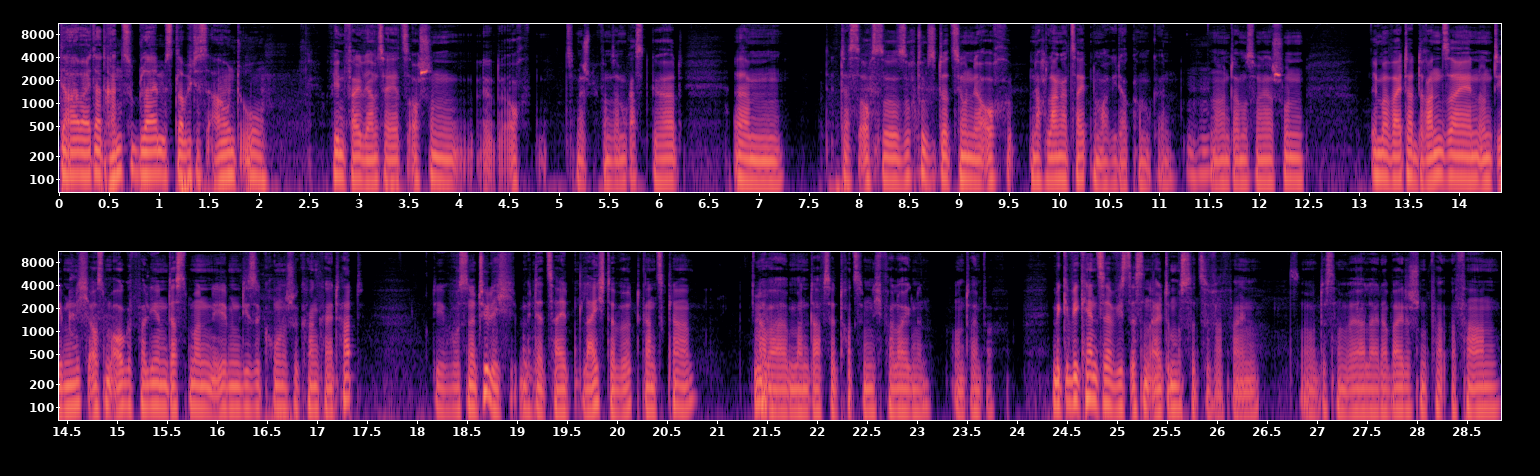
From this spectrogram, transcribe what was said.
da weiter dran zu bleiben, ist, glaube ich, das A und O. Auf jeden Fall, wir haben es ja jetzt auch schon, äh, auch zum Beispiel von unserem Gast gehört, ähm, dass auch so Suchtdrucksituationen ja auch nach langer Zeit nochmal wiederkommen können. Na, und da muss man ja schon immer weiter dran sein und eben nicht aus dem Auge verlieren, dass man eben diese chronische Krankheit hat, die, wo es natürlich mit der Zeit leichter wird, ganz klar. Mhm. Aber man darf es ja trotzdem nicht verleugnen und einfach. Wir, wir kennen es ja, wie es ist, in alte Muster zu verfallen. So, das haben wir ja leider beide schon erfahren.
